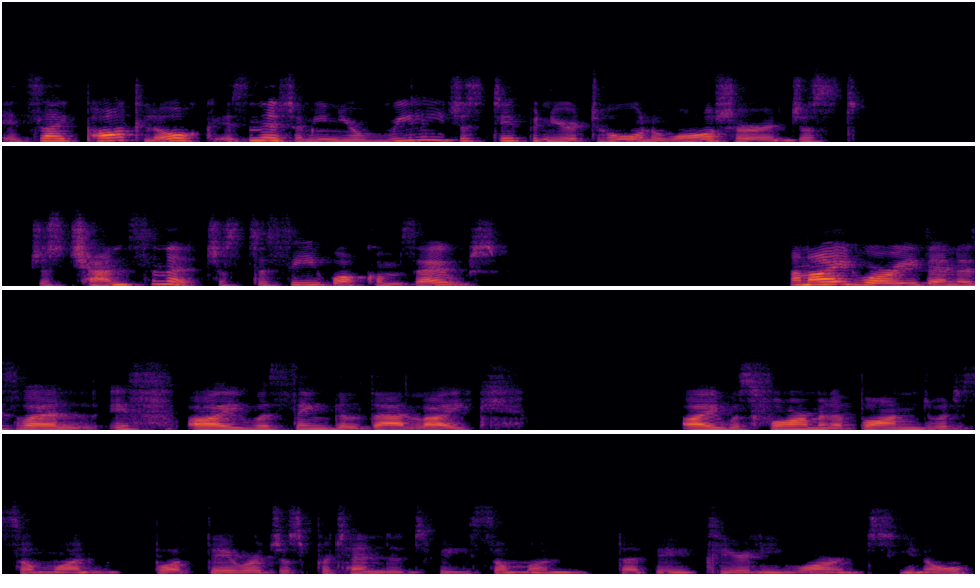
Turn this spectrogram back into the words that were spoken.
it's like pot luck, isn't it? I mean, you're really just dipping your toe in the water and just just chancing it just to see what comes out. And I'd worry then as well if I was single that like I was forming a bond with someone, but they were just pretending to be someone that they clearly weren't, you know?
